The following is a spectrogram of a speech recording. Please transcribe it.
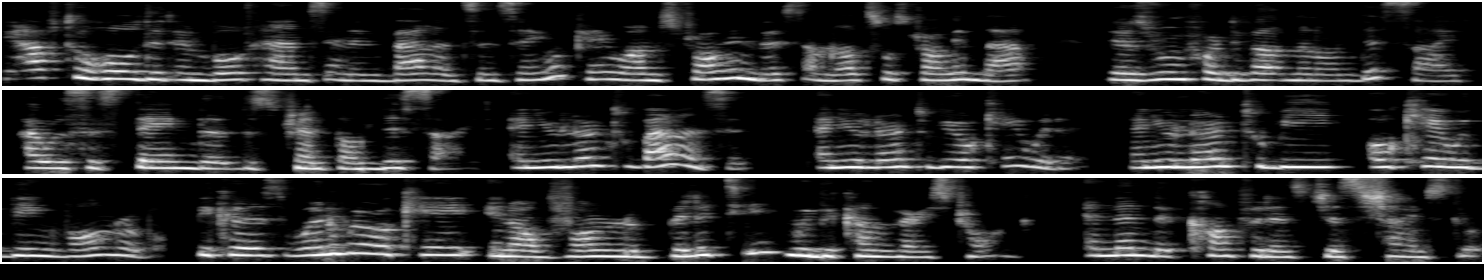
We have to hold it in both hands and in balance and saying, okay, well, I'm strong in this. I'm not so strong in that. There's room for development on this side. I will sustain the, the strength on this side. And you learn to balance it and you learn to be okay with it and you learn to be okay with being vulnerable because when we're okay in our vulnerability, we become very strong and then the confidence just shines through.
